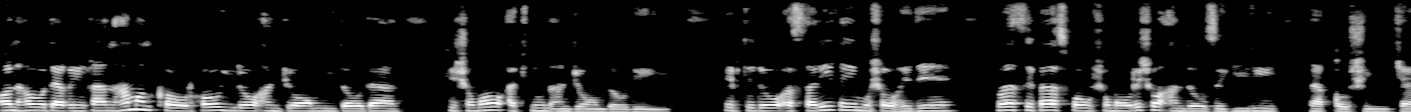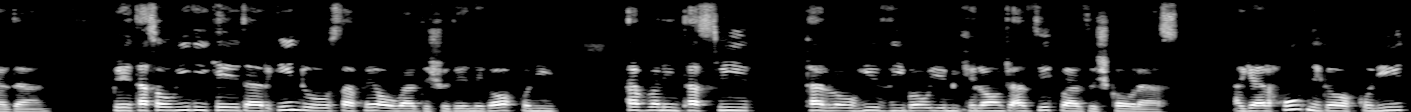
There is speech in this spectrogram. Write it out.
آنها دقیقا همان کارهایی را انجام می‌دادند که شما اکنون انجام داده اید. ابتدا از طریق مشاهده و سپس با شمارش و اندازهگیری نقاشی می کردن. به تصاویری که در این دو صفحه آورده شده نگاه کنید. اولین تصویر طراحی زیبای میکلانج از یک ورزشکار است. اگر خوب نگاه کنید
